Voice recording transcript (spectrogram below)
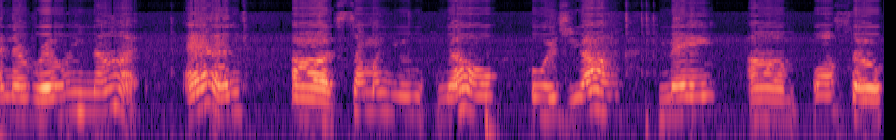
and they're really not. And uh, someone you know who is young may um, also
